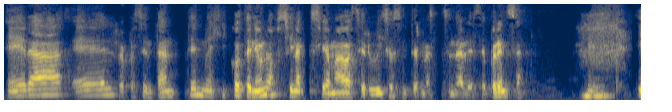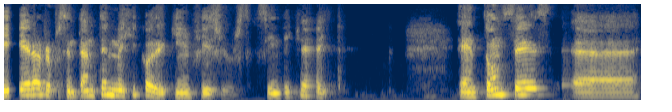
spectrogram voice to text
era el representante en México, tenía una oficina que se llamaba Servicios Internacionales de Prensa. Y era el representante en México de Kingfishers Syndicate. Entonces, eh,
